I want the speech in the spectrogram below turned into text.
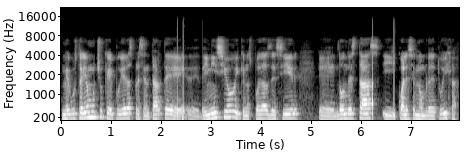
Me gustaría mucho que pudieras presentarte de inicio y que nos puedas decir dónde estás y cuál es el nombre de tu hija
